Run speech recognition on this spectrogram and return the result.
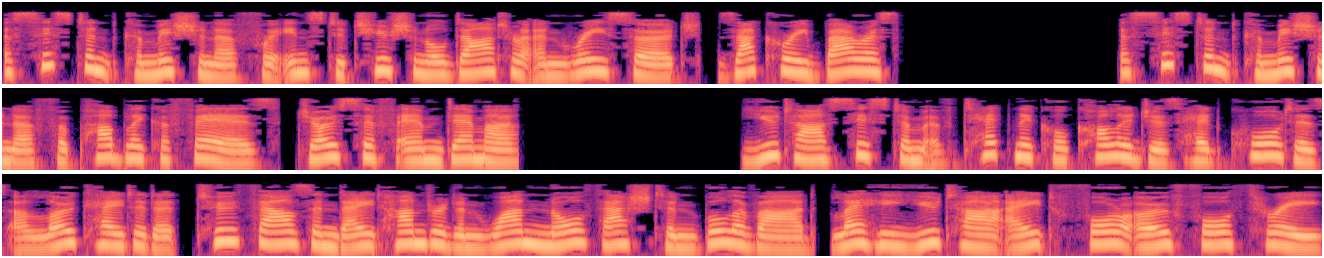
Assistant Commissioner for Institutional Data and Research, Zachary Barris. Assistant Commissioner for Public Affairs, Joseph M. Demmer Utah System of Technical Colleges headquarters are located at 2801 North Ashton Boulevard, Lehi, Utah 84043.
